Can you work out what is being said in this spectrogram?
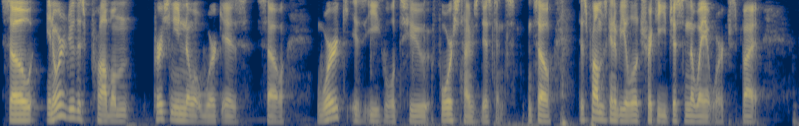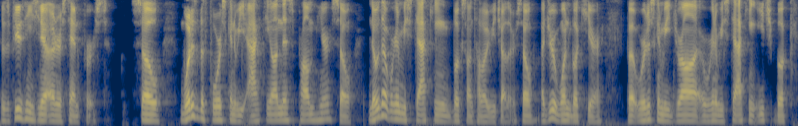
So in order to do this problem, first you need to know what work is. So work is equal to force times distance. And so this problem is going to be a little tricky just in the way it works, but there's a few things you need to understand first. So what is the force going to be acting on this problem here? So know that we're going to be stacking books on top of each other. So I drew one book here, but we're just going to be drawing, we're going to be stacking each book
